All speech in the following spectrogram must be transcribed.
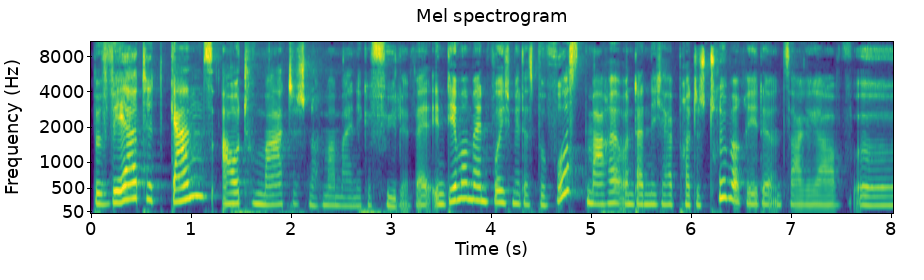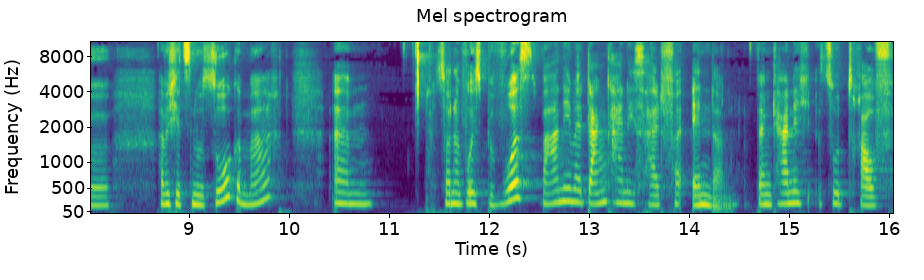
bewertet ganz automatisch nochmal meine Gefühle. Weil in dem Moment, wo ich mir das bewusst mache und dann nicht halt praktisch drüber rede und sage, ja, äh, habe ich jetzt nur so gemacht, ähm, sondern wo ich es bewusst wahrnehme, dann kann ich es halt verändern. Dann kann ich so drauf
